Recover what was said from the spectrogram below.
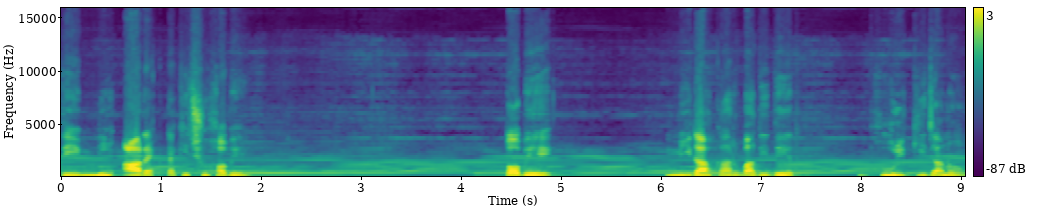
তেমনি আর একটা কিছু হবে। তবে নিরাকারবাদীদের ভুল কি জানো?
